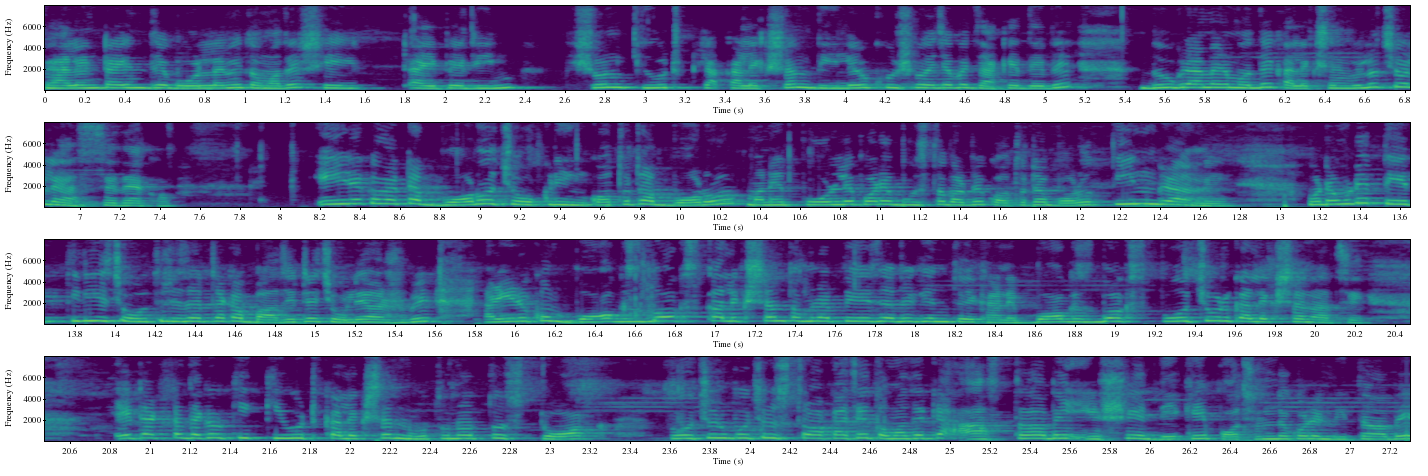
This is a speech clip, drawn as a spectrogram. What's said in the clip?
ভ্যালেন্টাইন যে বললামই তোমাদের, সেই টাইপের রিং ভীষণ কিউট কালেকশন দিলেও খুশি হয়ে যাবে, যাকে দেবে। দু গ্রামের মধ্যে কালেকশানগুলো চলে আসছে, দেখো। এইরকম একটা বড় চোকরিং কতটা বড় মানে পড়লে পরে বুঝতে পারবে কতটা বড়, তিন গ্রামে। মোটামুটি তেত্রিশ, চৌত্রিশ হাজার টাকা বাজেটে চলে আসবে। আর এরকম বক্স বক্স কালেকশন তোমরা পেয়ে যাবে কিন্তু এখানে। বক্স বক্স প্রচুর কালেকশন আছে। এটা একটা দেখো কি কিউট কালেকশন নতুনত্ব স্টক প্রচুর প্রচুর স্টক আছে, তোমাদেরকে আসতে হবে, এসে দেখে পছন্দ করে নিতে হবে।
